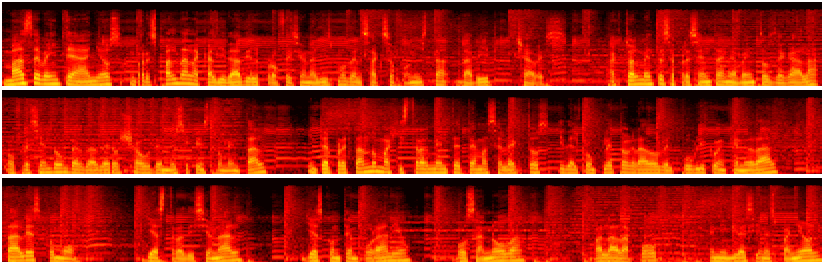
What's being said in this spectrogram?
Más de 20 años respaldan la calidad y el profesionalismo del saxofonista David Chávez. Actualmente se presenta en eventos de gala ofreciendo un verdadero show de música instrumental, interpretando magistralmente temas selectos y del completo agrado del público en general, tales como jazz tradicional, jazz contemporáneo, bossa nova, balada pop, en inglés y en español,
